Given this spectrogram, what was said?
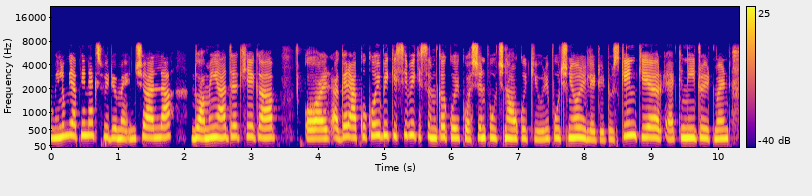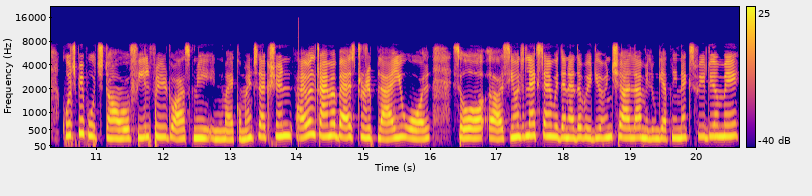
मिलूँगी अपनी नेक्स्ट वीडियो में इनशाला दुआ में याद रखिएगा। और अगर आपको कोई भी किसी भी किस्म का कोई क्वेश्चन पूछना हो, कोई क्यूरी पूछनी हो related to skin care acne treatment कुछ भी पूछना हो feel free to ask me in my comment section I will try my best to reply you all so see you next time with another video इंशाल्लाह मिलूँगी अपनी नेक्स्ट वीडियो में।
